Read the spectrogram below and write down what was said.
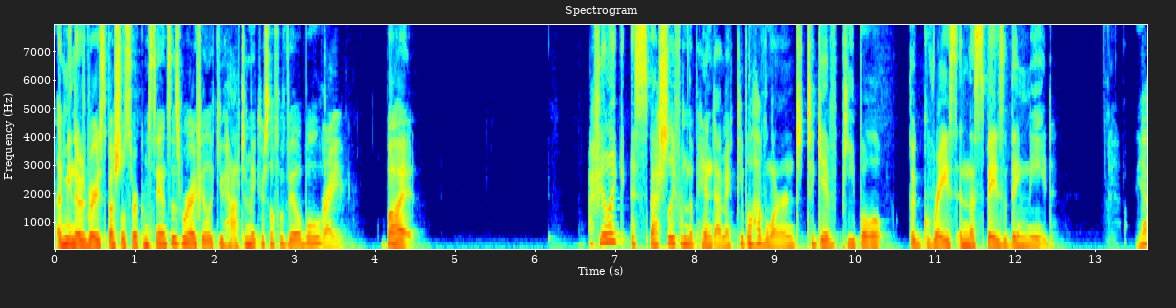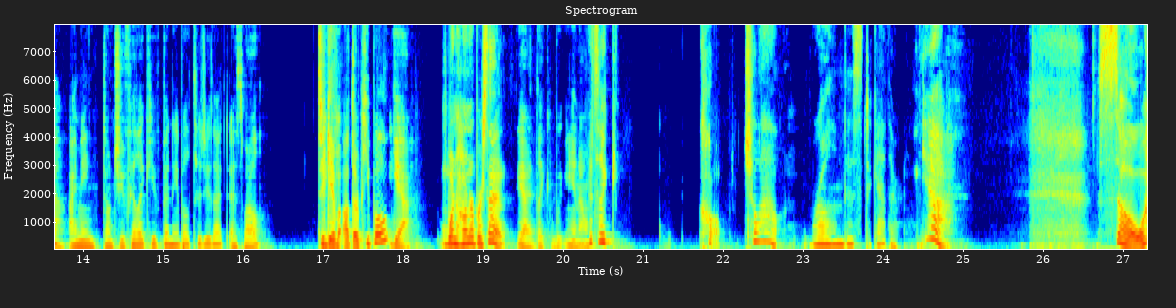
I mean, there's very special circumstances where I feel like you have to make yourself available. right. But I feel like, especially from the pandemic, people have learned to give people the grace and the space that they need Yeah, I mean, don't you feel like you've been able to do that as well? to give other people Yeah, 100%. yeah, like you know, It's like, calm, chill out. we're all in this together. Yeah. So,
